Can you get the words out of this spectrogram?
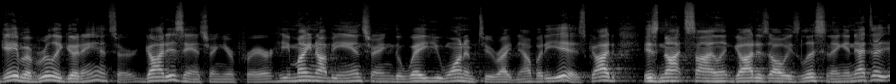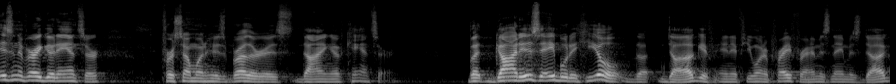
gave a really good answer. God is answering your prayer. He might not be answering the way you want him to right now, but he is. God is not silent, God is always listening. And that isn't a very good answer for someone whose brother is dying of cancer. But God is able to heal the, Doug, if, and if you want to pray for him, his name is Doug,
